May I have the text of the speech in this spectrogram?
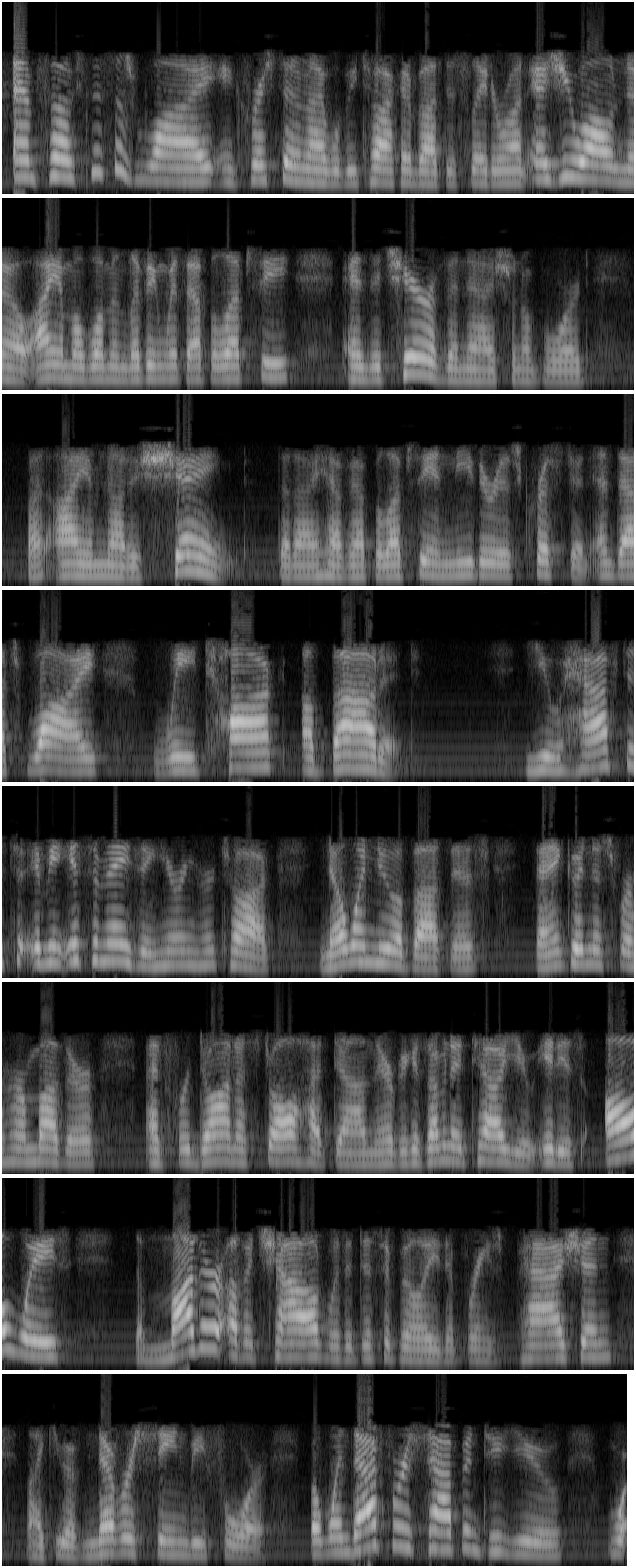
And folks, this is why, and Kristin and I will be talking about this later on. As you all know, I am a woman living with epilepsy and the chair of the national board, but I am not ashamed that I have epilepsy and neither is Kristin. And that's why we talk about it. You have to, t- I mean, it's amazing hearing her talk. No one knew about this. Thank goodness for her mother and for Donna Stahlhut down there because I'm going to tell you, it is always the mother of a child with a disability that brings passion like you have never seen before. But when that first happened to you,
